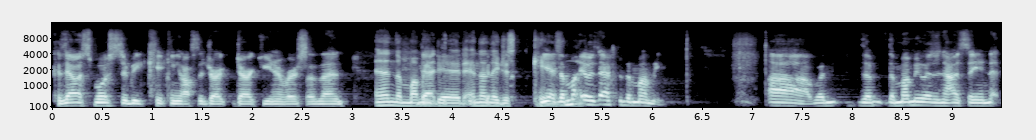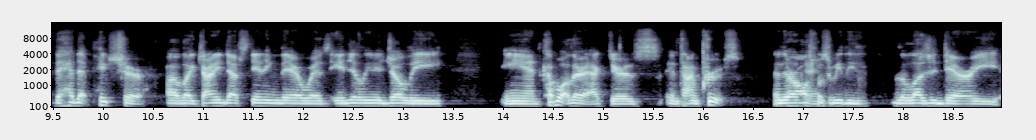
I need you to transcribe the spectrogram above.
because that was supposed to be kicking off the Dark Dark Universe, and then and then the mummy that- did and then they just yeah, the, it. was after the Mummy. Uh when the the Mummy was announced, they had that picture of like Johnny Depp standing there with Angelina Jolie and a couple other actors and Tom Cruise, and they're all supposed to be these the legendary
